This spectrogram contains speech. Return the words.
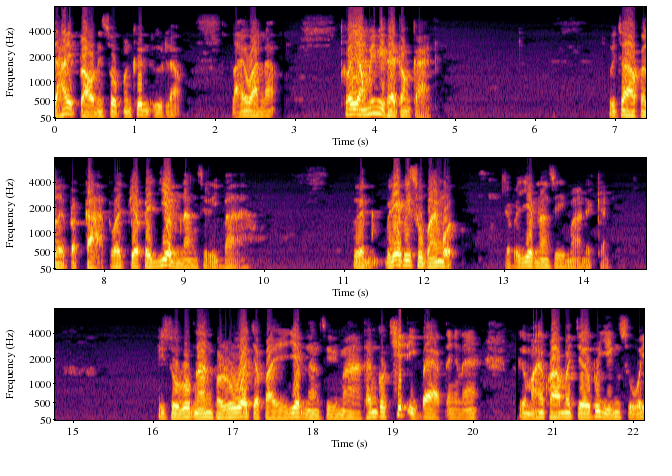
จะให้เปล่าในศพมันขึ้นอืดแล้ว หลายวันแล้ว ก็ยังไม่มีใครต้องการพระเจ้าก็เลยประกาศว่าจะไปเยี่ยมนางสิริมาเพื่อนเรียกพิสุมาให้หมด จะไปเยี่ยมนางสิริมาด้วยกันพิสุรูปนั้นพอรู้ว่าจะไปเยี่ยมนางสิริมา ท่านก็คิดอีกแบบนึงนะคือหมายความมาเจอผู้หญิงสวย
